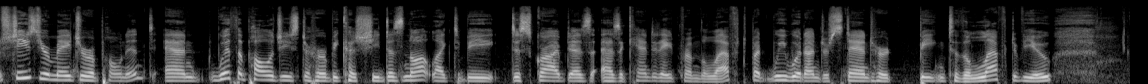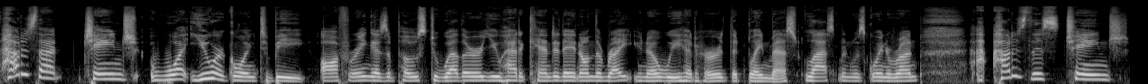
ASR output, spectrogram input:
She's your major opponent, and with apologies to her because she does not like to be described as as a candidate from the left, but we would understand her being to the left of you. How does that change what you are going to be offering as opposed to whether you had a candidate on the right? You know, we had heard that Blaine Mas- Lastman was going to run. How does this change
